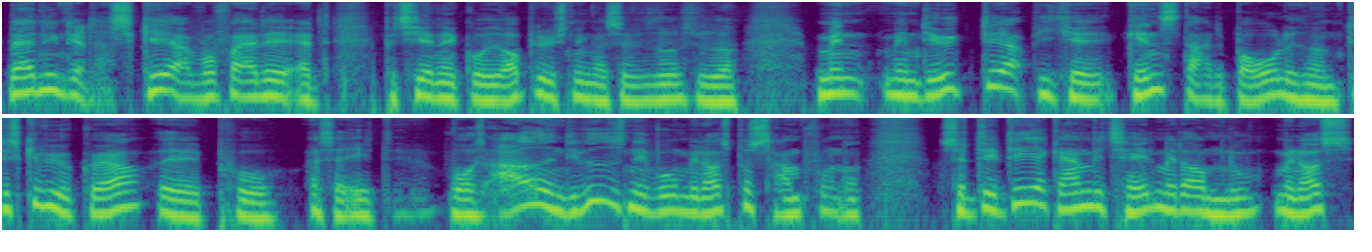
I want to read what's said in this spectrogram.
Hvad er det egentlig, der sker? Hvorfor er det, at partierne er gået i opløsning osv. osv. Men, men det er jo ikke der, vi kan genstarte borgerligheden. Det skal vi jo gøre øh, på altså et, vores eget individsniveau, men også på samfundet. Så det er det, jeg gerne vil tale med dig om nu, men også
